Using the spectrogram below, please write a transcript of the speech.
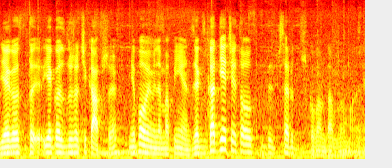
Jego, to, jego jest dużo ciekawszy. Nie powiem ile ma pieniędzy. Jak zgadniecie, to serduszko wam dam normalnie.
